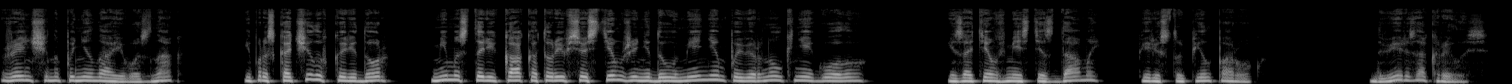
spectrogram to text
Женщина поняла его знак и проскочила в коридор мимо старика, который все с тем же недоумением повернул к ней голову и затем вместе с дамой переступил порог. Дверь закрылась.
